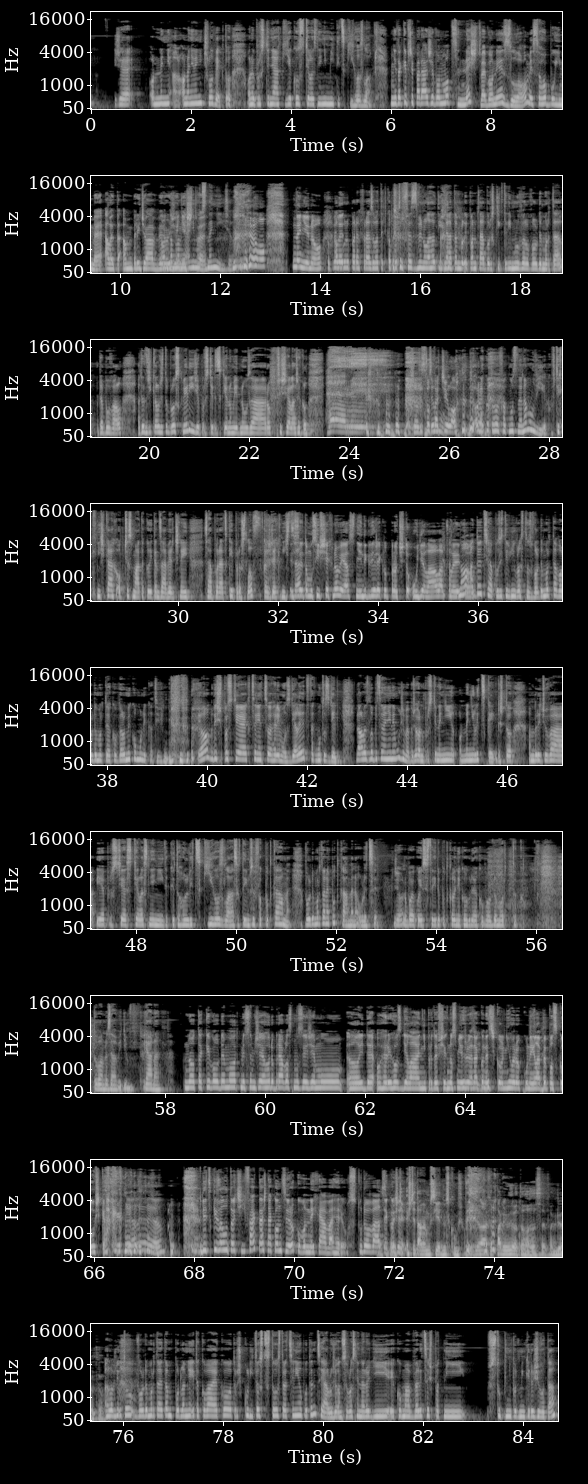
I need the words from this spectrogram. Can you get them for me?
že on, není, on ani není člověk, to, on je prostě nějaký jako stělesnění mýtického zla. Mně taky připadá, že on moc neštve, on je zlo, my se ho bojíme, ale ta tam vyloženě hlavně ani štve. moc není, že? Jo, není no, Ale ale budu parafrázovat teďka Potterfest z minulého týdne tam byl i pan Táborský, který mluvil Voldemorta, daboval a ten říkal, že to bylo skvělý, že prostě vždycky jenom jednou za rok přišel a řekl Harry! To stačilo. Že on jako toho fakt moc nenamluví. Jako v těch knížkách občas má takový ten závěrečný záporácký proslov v každé knížce. Jestli to musí všechno vyjasnit, kdy řekl, proč to udělal a celý No to. a to je třeba pozitivní vlastnost Voldemorta. Voldemort je jako velmi komunikativní. Jo, když prostě chce něco Harry mu sdělit, tak mu to sdělí. No ale zlobit se na něj nemůžeme, protože on prostě není, on není lidský. Když to Umbridgeová je prostě stělesnění taky toho lidského zla, se kterým se fakt potkáme. Voldemorta nepotkáme na ulici. Že jo? Nebo jako jestli jste někdy potkali někoho, kdo je jako Voldemort, tak to vám nezávidím. Já ne. No taky Voldemort, myslím, že jeho dobrá vlastnost je, že mu uh, jde o Harryho vzdělání, protože všechno směřuje na konec školního roku, nejlépe po zkouškách. Jo, jo, jo. Vždycky zautočí fakt až na konci roku, on nechává Harryho studovat, Jako ještě, ještě tam musí jednu zkoušku udělat a pak jdu do toho zase, pak jdu do toho. A hlavně u toho Voldemorta je tam podle mě i taková jako trošku lítost z toho ztraceného potenciálu, že on se vlastně narodí, jako má velice špatný vstupní podmínky do života.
